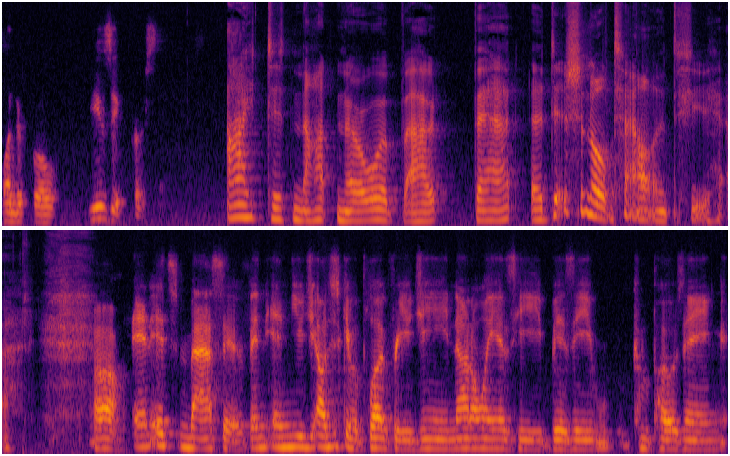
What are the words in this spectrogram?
wonderful music person. I did not know about that additional talent he had. Oh, and it's massive. And and Eugene, I'll just give a plug for Eugene. Not only is he busy composing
